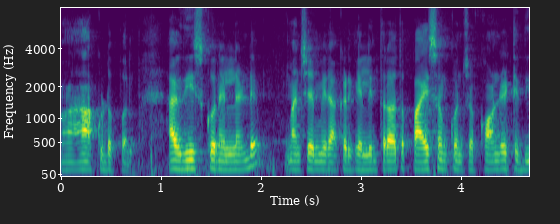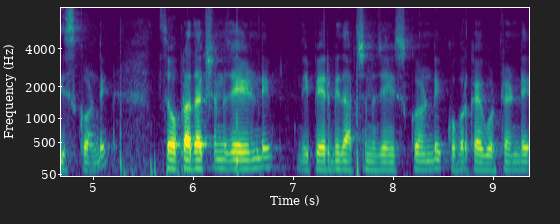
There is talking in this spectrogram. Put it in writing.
ఆకుడుప్పలు. అవి తీసుకొని వెళ్ళండి. మంచిగా మీరు అక్కడికి వెళ్ళిన తర్వాత పాయసం కొంచెం క్వాంటిటీ తీసుకోండి. సో ప్రదక్షిణ చేయండి. మీ పేరు మీద అర్చన చేసుకోండి. కొబ్బరికాయ కొట్టండి.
